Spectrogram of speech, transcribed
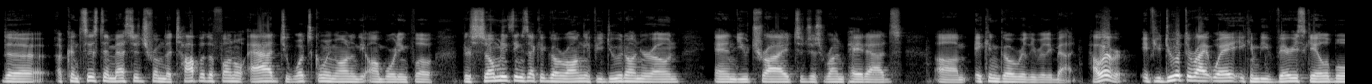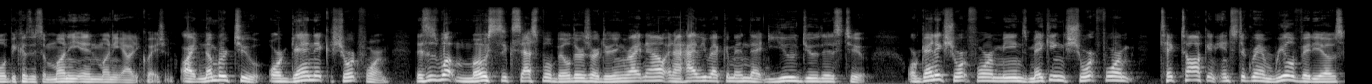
the a consistent message from the top of the funnel ad to what's going on in the onboarding flow. There's so many things that could go wrong if you do it on your own and you try to just run paid ads um, it can go really, really bad. However, if you do it the right way, it can be very scalable because it's a money in, money out equation. All right, number two, organic short form. This is what most successful builders are doing right now, and I highly recommend that you do this too. Organic short form means making short form TikTok and Instagram reel videos,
